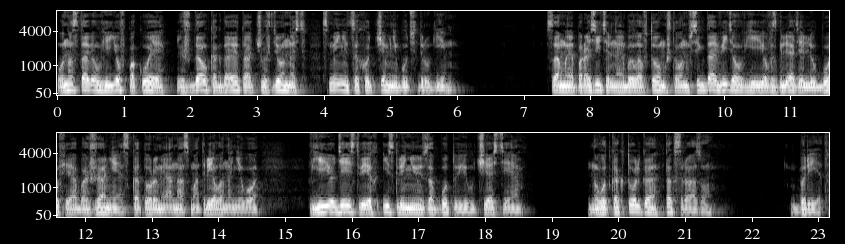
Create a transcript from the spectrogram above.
Он оставил ее в покое и ждал, когда эта отчужденность сменится хоть чем-нибудь другим. Самое поразительное было в том, что он всегда видел в ее взгляде любовь и обожание, с которыми она смотрела на него, в ее действиях искреннюю заботу и участие. Но вот как только, так сразу. Бред.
